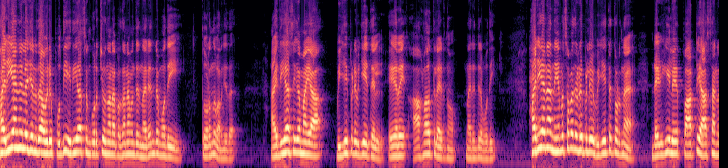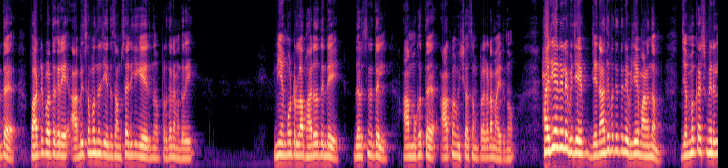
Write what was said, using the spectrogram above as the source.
ഹരിയാനയിലെ ജനത ഒരു പുതിയ ഇതിഹാസം കുറിച്ചു എന്നാണ് പ്രധാനമന്ത്രി നരേന്ദ്രമോദി തുറന്നു പറഞ്ഞത്. ഐതിഹാസികമായ ബി ജെ പിയുടെ വിജയത്തിൽ ഏറെ ആഹ്ലാദത്തിലായിരുന്നു നരേന്ദ്രമോദി. ഹരിയാന നിയമസഭാ തെരഞ്ഞെടുപ്പിലെ വിജയത്തെ തുടർന്ന് ഡൽഹിയിലെ പാർട്ടി ആസ്ഥാനത്ത് പാർട്ടി പ്രവർത്തകരെ അഭിസംബോധന ചെയ്ത് സംസാരിക്കുകയായിരുന്നു പ്രധാനമന്ത്രി. ഇനി അങ്ങോട്ടുള്ള ഭാരതത്തിന്റെ ദർശനത്തിൽ ആ മുഖത്ത് ആത്മവിശ്വാസം പ്രകടമായിരുന്നു. ഹരിയാനയിലെ വിജയം ജനാധിപത്യത്തിന്റെ വിജയമാണെന്നും ജമ്മു കാശ്മീരിൽ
